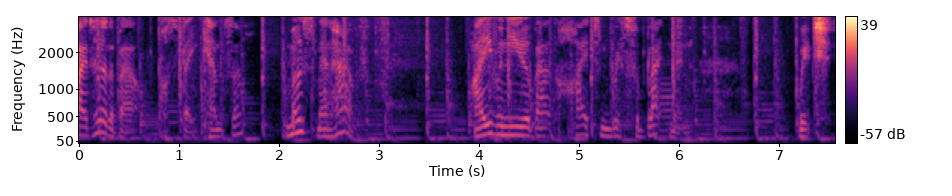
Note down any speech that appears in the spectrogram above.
I'd heard about prostate cancer. Most men have. I even knew about the heightened risk for black men, which,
